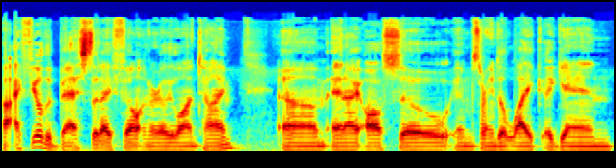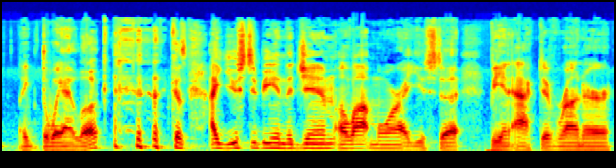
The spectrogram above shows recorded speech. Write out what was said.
I feel the best that I felt in a really long time. Um, and I also am starting to like again like the way I look because I used to be in the gym a lot more. I used to be an active runner,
